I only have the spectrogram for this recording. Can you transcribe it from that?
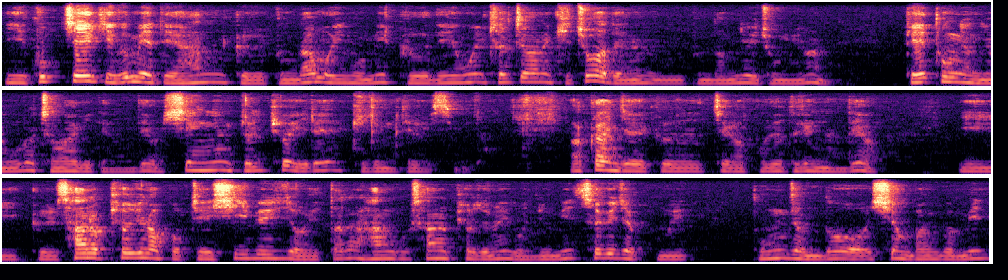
이 국제기금에 대한 그 분담 의무 및 그 내용을 결정하는 기초가 되는 분담료의 종류는 대통령령으로 정하게 되는데요. 시행령 별표 1에 규정이 되어 있습니다. 아까 이제 그 제가 보여드렸는데요. 이 그 산업표준화법 제12조에 따른 한국산업표준의 원유 및 석유제품의 동점도 시험 방법 및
